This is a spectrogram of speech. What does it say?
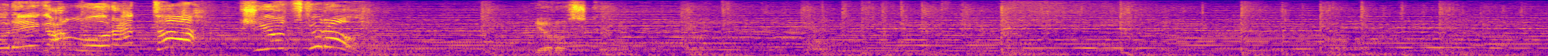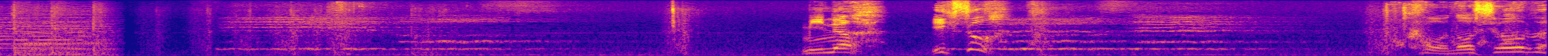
俺がもらった気をつけろ。よろしく。みんな行くぞ。この勝負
